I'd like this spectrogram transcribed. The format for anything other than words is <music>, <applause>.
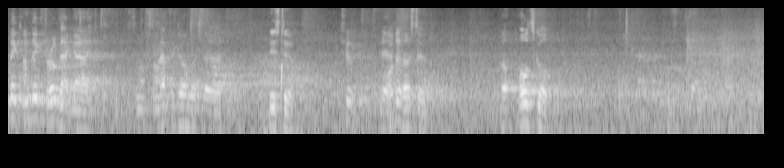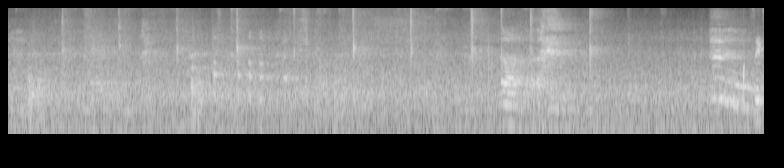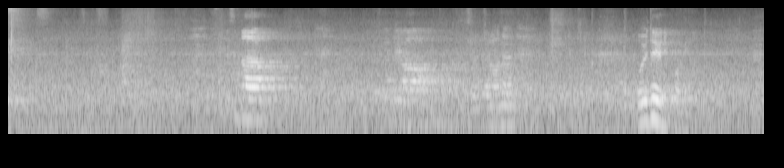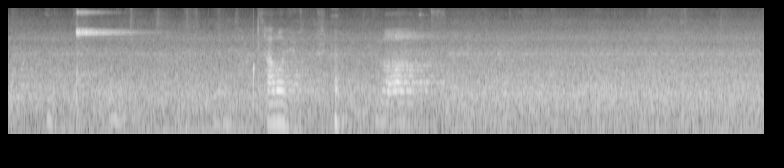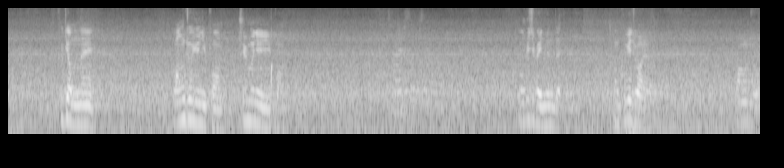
big, I'm big throwback guy. So, so I have to go with uh, these two. Two. Yeah, Older. those two. Uh, old school. old 유니폼이요. 사번이요 <laughs> 그게 없네. 왕조 유니폼, 줄무늬 유니폼. 잘할 수 없어요. 우리 집에 있는데. 전 그게 좋아요. 왕조.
